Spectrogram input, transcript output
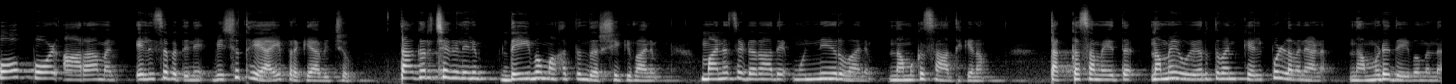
പോപ്പ് പോൾ ആറാമൻ എലിസബത്തിനെ വിശുദ്ധയായി പ്രഖ്യാപിച്ചു. തകർച്ചകളിലും ദൈവമഹത്വം ദർശിക്കുവാനും മനസ്സിടറാതെ മുന്നേറുവാനും നമുക്ക് സാധിക്കണം. തക്ക സമയത്ത് നമ്മെ ഉയർത്തുവാൻ കെൽപ്പുള്ളവനാണ് നമ്മുടെ ദൈവമെന്ന്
